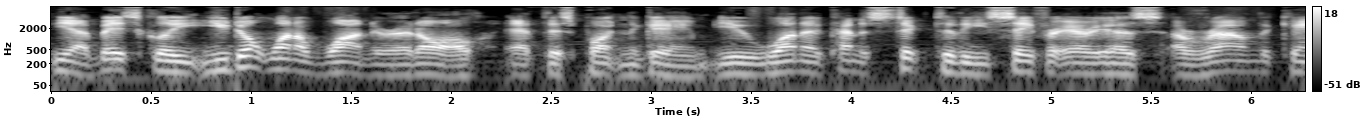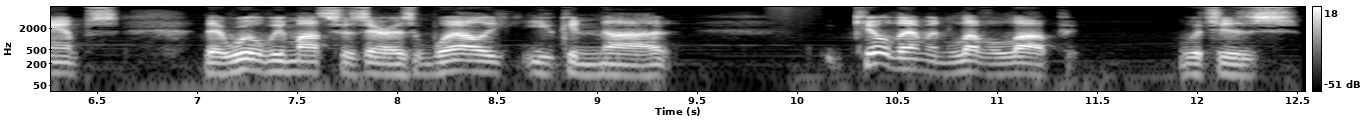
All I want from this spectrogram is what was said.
yeah, basically, you don't want to wander at all at this point in the game. You want to kind of stick to the safer areas around the camps. There will be monsters there as well. You can uh, kill them and level up, which is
